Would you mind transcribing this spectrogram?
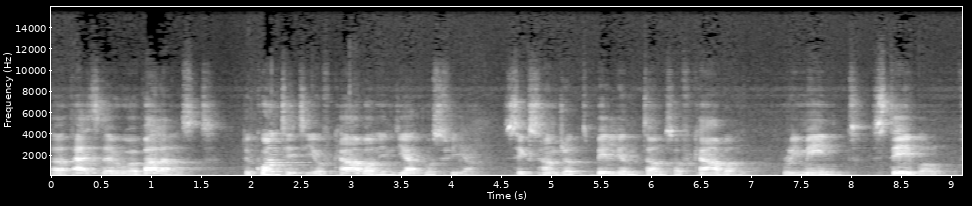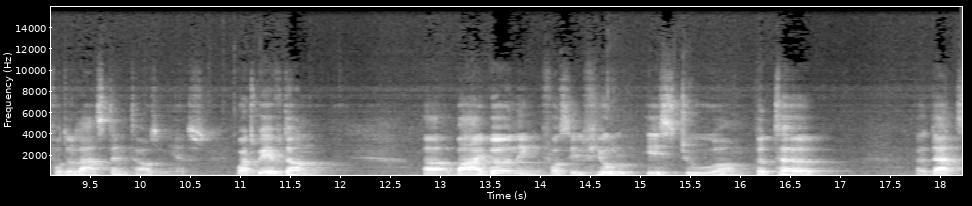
uh, as they were balanced, the quantity of carbon in the atmosphere, 600 billion tons of carbon, remained stable for the last 10,000 years. What we have done uh, by burning fossil fuel is to um, perturb uh, that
